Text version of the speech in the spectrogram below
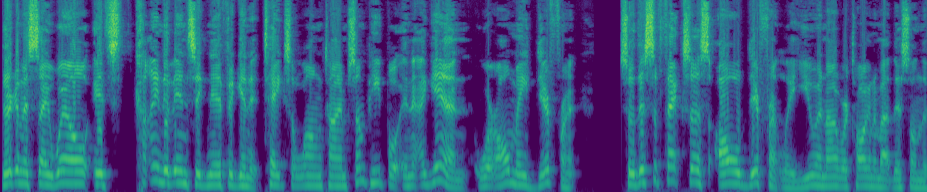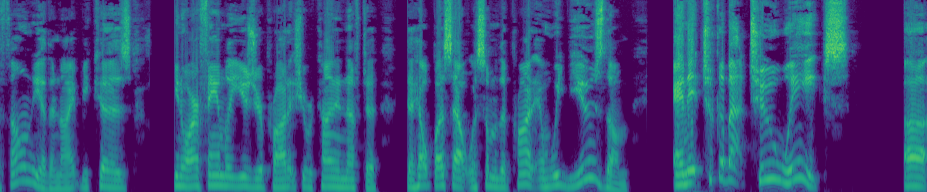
they're going to say, "Well, it's kind of insignificant. It takes a long time." Some people, and again, we're all made different, so this affects us all differently. You and I were talking about this on the phone the other night because you know our family used your products. You were kind enough to to help us out with some of the product, and we've used them. And it took about two weeks uh,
